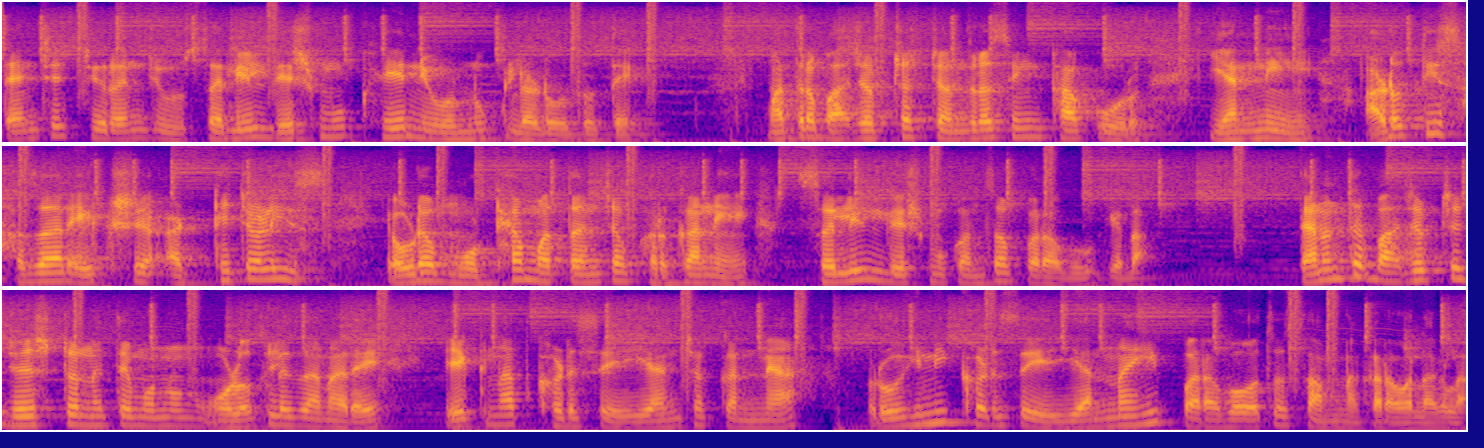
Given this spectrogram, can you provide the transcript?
त्यांचे चिरंजीव सलील देशमुख हे निवडणूक लढवत होते. मात्र भाजपच्या चंद्रसिंग ठाकूर यांनी अडोतीस हजार एकशे अठ्ठेचाळीस एवढ्या मोठ्या मतांच्या फरकाने सलील देशमुखांचा पराभव केला. त्यानंतर भाजपचे ज्येष्ठ नेते म्हणून ओळखले जाणारे एकनाथ खडसे यांच्या कन्या रोहिणी खडसे यांनाही पराभवाचा सामना करावा लागला.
